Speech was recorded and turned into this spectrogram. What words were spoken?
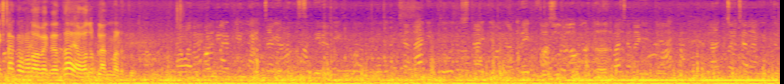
ಎಕ್ಸ್ಟ್ರಾ ಕರ್ಕೊಂಡು ಹೋಗ್ಬೇಕಂತ ಯಾವಾಗಲೂ ಪ್ಲ್ಯಾನ್ ಮಾಡ್ತೀವಿ ನಾವು ಅನ್ಕೊಂಡ್ಕಿಂತ ಹೆಚ್ಚಾಗಿ ತೋರಿಸಿದ್ದೀರ ನೀವು ಚೆನ್ನಾಗಿತ್ತು ಇಷ್ಟ ಆಯ್ತು ಇವಾಗ ಬ್ರೇಕ್ಫಾಸ್ಟ್ ಅದು ತುಂಬ ಚೆನ್ನಾಗಿತ್ತು ಲಂಚು ಚೆನ್ನಾಗಿತ್ತು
